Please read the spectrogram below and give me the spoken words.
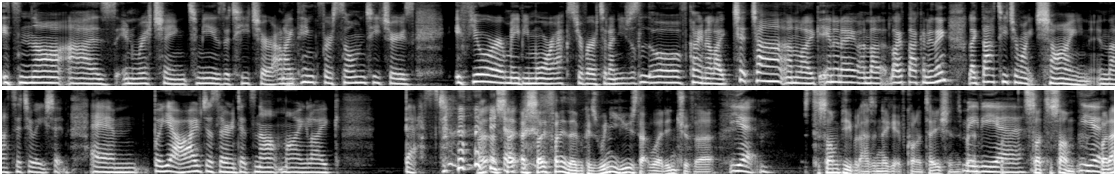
it's not as enriching to me as a teacher. And I think for some teachers, if you're maybe more extroverted and you just love kind of like chit chat and like in and out and that, like that kind of thing, like that teacher might shine in that situation. Um, but yeah, I've just learned it's not my like best. it's, so, it's so funny though because when you use that word introvert yeah, to some people it has a negative connotations but maybe yeah. so to some Yeah. but I,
